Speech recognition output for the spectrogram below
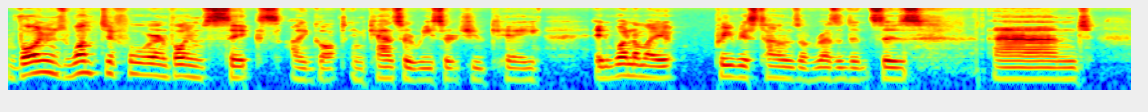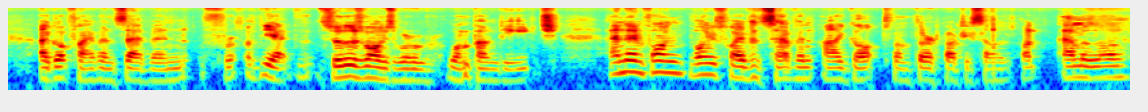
volumes one to four and volume six I got in Cancer Research UK in one of my previous towns of residences, and I got five and seven. For, yeah, so those volumes were one pound each, and then volume, volumes five and seven I got from third party sellers on Amazon.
